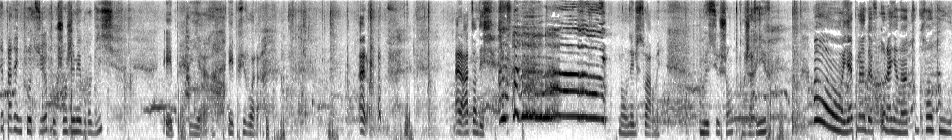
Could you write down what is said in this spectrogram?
préparer une clôture pour changer mes brebis. Et puis, euh, et puis voilà. Alors, Alors, attendez. Bon, on est le soir, mais monsieur chante quand j'arrive. Oh, il y a plein d'œufs. Oh là, il y en a un tout grand, tout,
